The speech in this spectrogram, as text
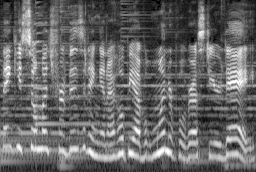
Thank you so much for visiting, and I hope you have a wonderful rest of your day.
